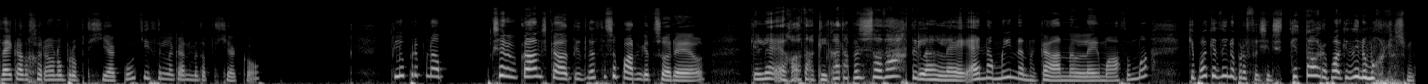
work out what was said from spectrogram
10 χρόνο προπτυχιακού και ήθελε να κάνει μεταπτυχιακό. Και λέω πρέπει να ξέρω, κάνεις κάτι, δεν θα σε πάρουν για τους ωραίους. Και λέει, Εγώ τα αγγλικά τα παίζω στα δάχτυλα, λέει. Ένα μήνα να κάνω, λέει, μάθημα. Και πάω και δίνω proficiency. Και τώρα πάω και δίνω μόνος μου.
